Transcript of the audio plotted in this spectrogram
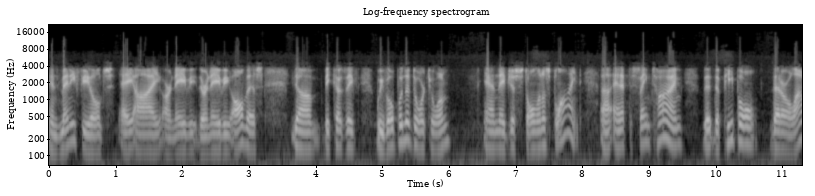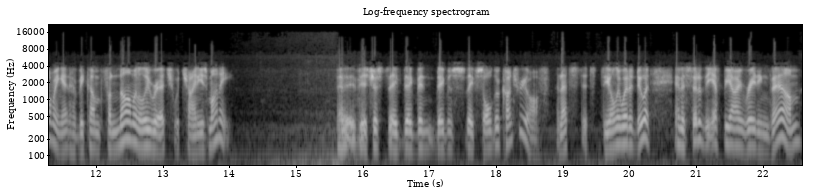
in many fields, AI, our Navy, their Navy, all this, um, because they've we've opened the door to them and they've just stolen us blind. Uh, and at the same time, the, the people that are allowing it have become phenomenally rich with Chinese money. It's just they've they've been they've been they've sold their country off, and that's it's the only way to do it. And instead of the FBI raiding them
